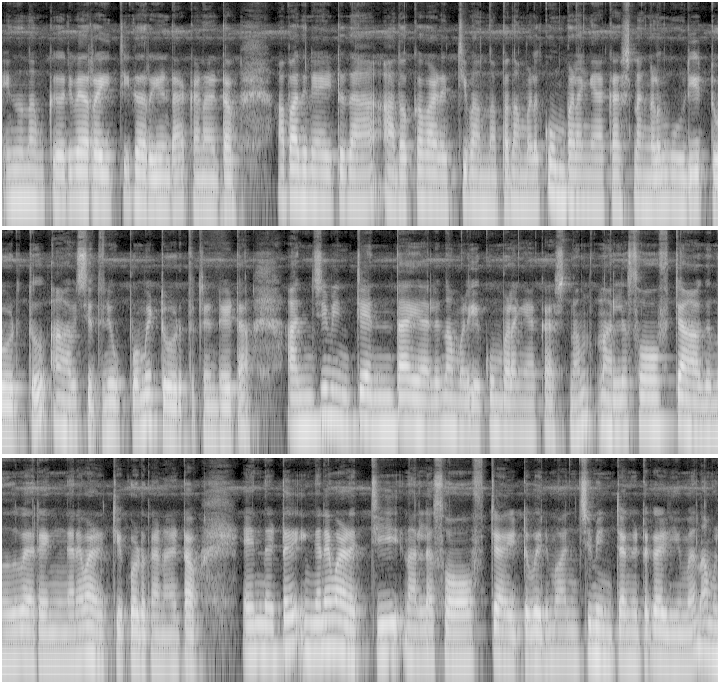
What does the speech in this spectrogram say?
ഇന്ന് നമുക്ക് ഒരു വെറൈറ്റി കറി ഉണ്ടാക്കണം കേട്ടോ. അപ്പോൾ അതിനായിട്ട് ഇതാ അതൊക്കെ വഴറ്റി വന്നപ്പോൾ നമ്മൾ കുമ്പളങ്ങ കഷ്ണങ്ങളും കൂടി ഇട്ട് കൊടുത്തു. ആവശ്യത്തിന് ഉപ്പും ഇട്ട് കൊടുത്തിട്ടുണ്ട് കേട്ടോ. അഞ്ച് മിനിറ്റ് എന്തായാലും നമ്മൾ ഈ കുമ്പളങ്ങ കഷ്ണം നല്ല സോഫ്റ്റ് ആകുന്നത് വരെ ഇങ്ങനെ വഴറ്റി കൊടുക്കണം കേട്ടോ. എന്നിട്ട് ഇങ്ങനെ വഴറ്റി നല്ല സോഫ്റ്റ് ആയിട്ട് വരുമ്പോൾ അഞ്ച് മിനിറ്റ് അങ്ങോട്ട് കഴിയുമ്പോൾ നമ്മൾ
